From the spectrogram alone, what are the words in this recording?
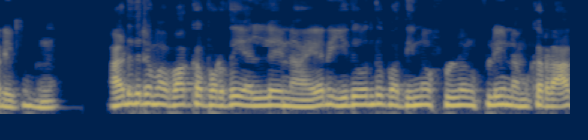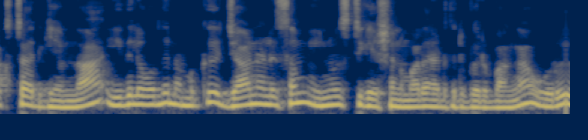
ட்ரை பண்ணுங்கள் அடுத்து நம்ம பார்க்க போகிறது எல்ஏ நாயர். இது வந்து பார்த்திங்கன்னா ஃபுல் அண்ட் ஃபுல்லி நமக்கு ராக் ஸ்டார் கேம் தான். இதில் வந்து நமக்கு ஜேர்னலிசம் இன்வெஸ்டிகேஷன் மாதிரி தான் எடுத்துகிட்டு போயிருப்பாங்க. ஒரு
